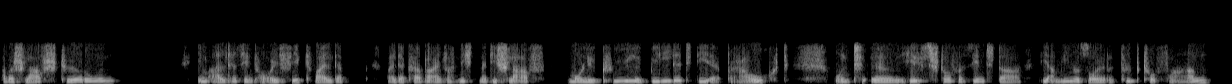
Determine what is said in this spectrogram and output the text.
Aber Schlafstörungen im Alter sind häufig, weil der, weil der Körper einfach nicht mehr die Schlafmoleküle bildet, die er braucht. Und äh, Hilfsstoffe sind da die Aminosäure Tryptophan,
